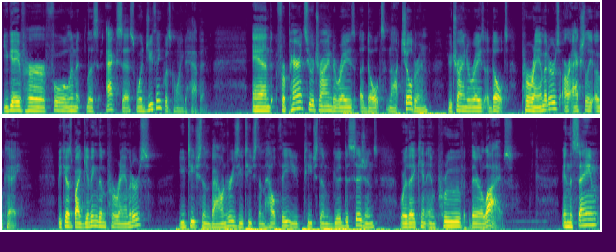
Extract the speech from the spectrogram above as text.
You gave her full limitless access. What do you think was going to happen?" And for parents who are trying to raise adults, not children, you're trying to raise adults. Parameters are actually okay because by giving them parameters, you teach them boundaries, you teach them healthy, you teach them good decisions where they can improve their lives. In the same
